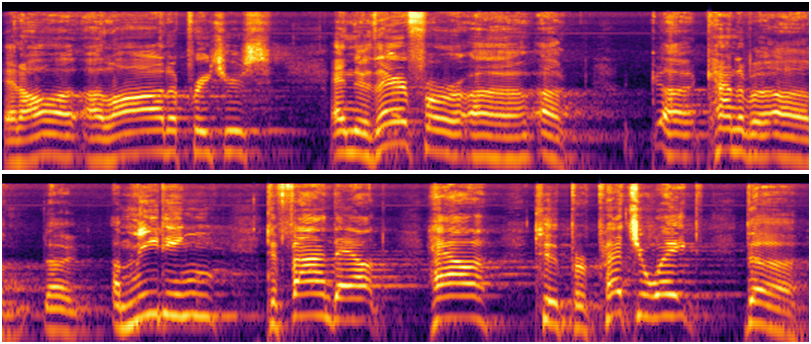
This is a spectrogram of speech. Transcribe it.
and all, a lot of preachers, and they're there for a, a, a kind of a, a meeting to find out how to perpetuate the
